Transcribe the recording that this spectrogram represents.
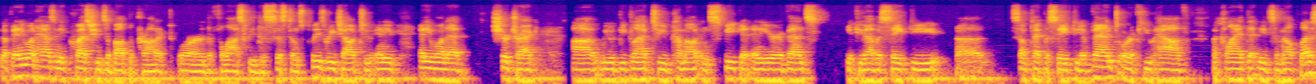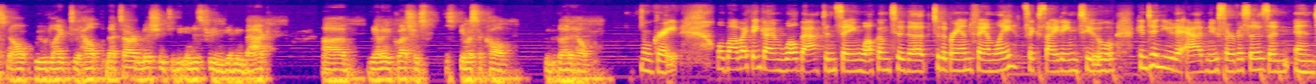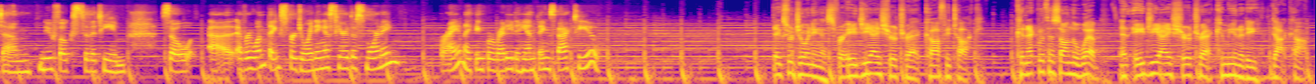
if anyone has any questions about the product or the philosophy of the systems, please reach out to any anyone at SureTrack. Uh, we would be glad to come out and speak at any of your events. If you have a safety, uh, some type of safety event, or if you have a client that needs some help, let us know. We would like to help. That's our mission to the industry and giving back. Uh, if you have any questions, just give us a call. We'd be glad to help. Oh, great. Well, Bob, I think I'm well backed in saying welcome to the to the brand family. It's exciting to continue to add new services and and um, new folks to the team. So, uh, everyone, thanks for joining us here this morning. Brian, I think we're ready to hand things back to you. Thanks for joining us for AGI SureTrack Coffee Talk. Connect with us on the web at agisuretrackcommunity.com.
